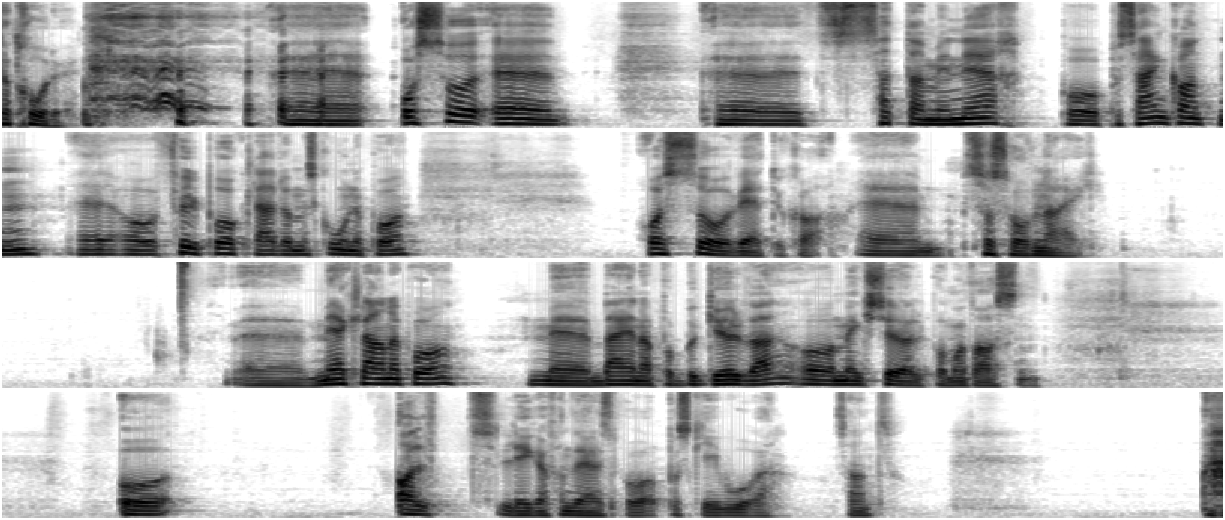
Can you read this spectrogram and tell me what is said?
hva tror du? eh, og så setter jeg meg ned på, på sengekanten eh, og full påkledd og med skoene på. Og så, vet du hva, eh, så sovner jeg. Eh, med klærne på, med beina på gulvet og meg sjøl på madrassen. Og alt ligger fremdeles på, på skrivebordet. sant?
